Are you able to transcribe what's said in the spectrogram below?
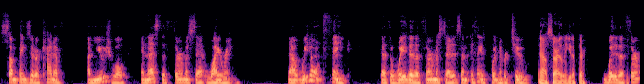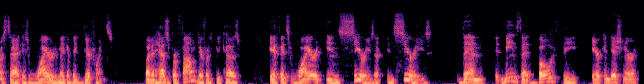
some things that are kind of unusual, and that's the thermostat wiring. Now, we don't think that the way that a thermostat is, I think it's point number two. Oh, sorry, let me get up there. The way that a thermostat is wired to make a big difference. But it has a profound difference because if it's wired in series, uh, in series, then it means that both the air conditioner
